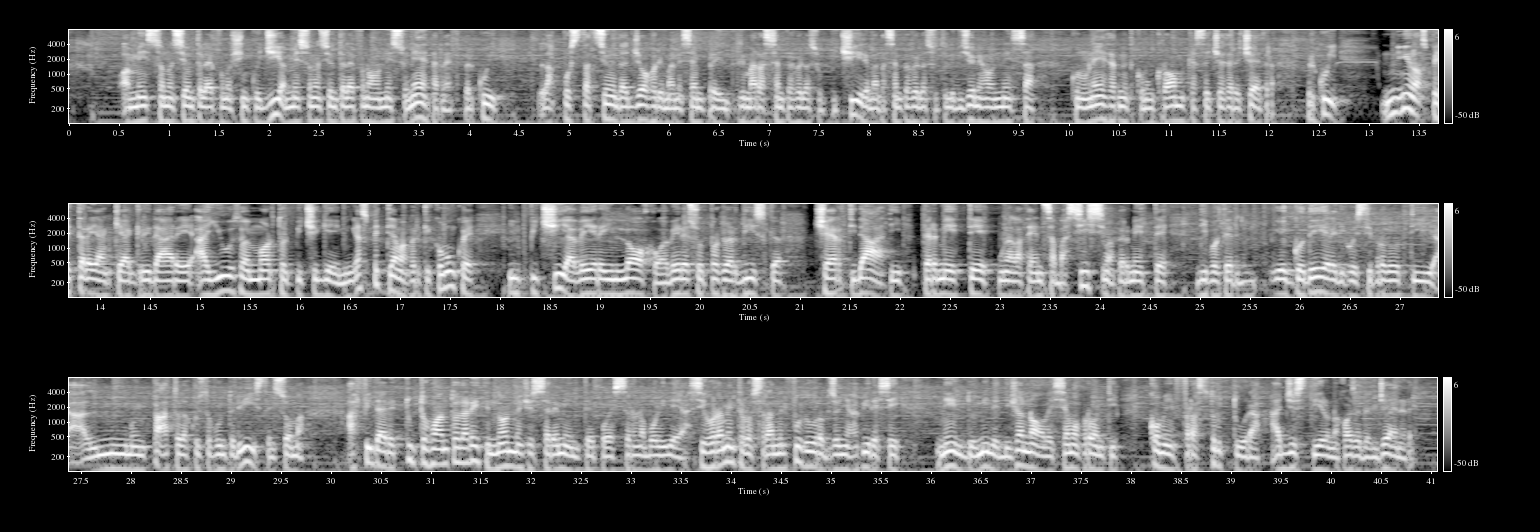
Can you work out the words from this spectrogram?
Ammesso non sia un telefono 5G, ammesso non sia un telefono connesso in Ethernet, per cui la postazione da gioco sempre, rimarrà sempre quella su PC, rimarrà sempre quella su televisione connessa con un Ethernet, con un Chromecast, eccetera, eccetera. Per cui io lo aspetterei anche a gridare aiuto è morto il PC gaming. Aspettiamo perché comunque il PC avere in loco, avere sul proprio hard disk certi dati permette una latenza bassissima, permette di poter godere di questi prodotti al minimo impatto da questo punto di vista. Insomma, affidare tutto quanto alla rete non necessariamente può essere una buona idea. Sicuramente lo sarà nel futuro, bisogna capire se nel 2019 siamo pronti come infrastruttura a gestire una cosa del genere.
